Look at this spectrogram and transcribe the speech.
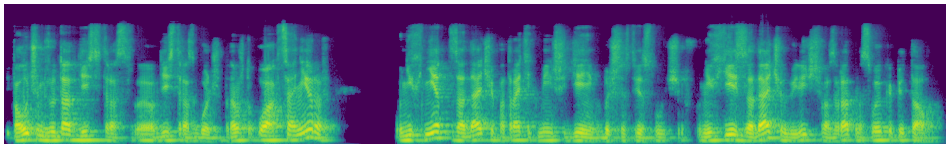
и получим результат в 10 раз, в 10 раз больше. Потому что у акционеров, у них нет задачи потратить меньше денег в большинстве случаев. У них есть задача увеличить возврат на свой капитал.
